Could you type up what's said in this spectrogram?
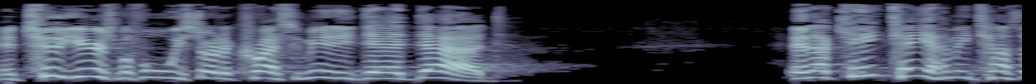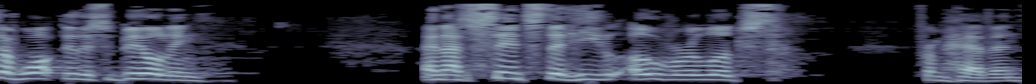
And two years before we started Christ Community, dad died. And I can't tell you how many times I've walked through this building and I sense that he overlooks from heaven.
